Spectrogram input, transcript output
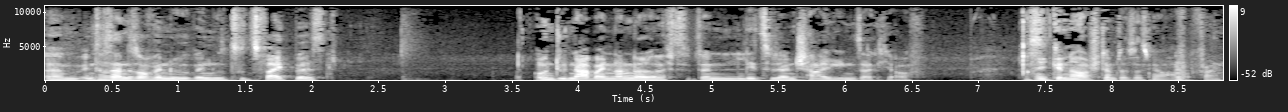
ähm, interessant ist auch, wenn du, wenn du zu zweit bist und du nah beieinander läufst, dann lädst du deinen Schal gegenseitig auf. Genau, stimmt, das ist mir auch aufgefallen.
